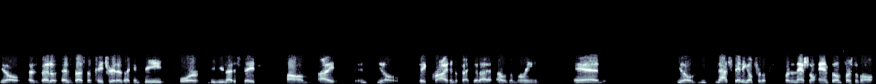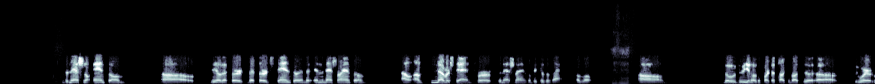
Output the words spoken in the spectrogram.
you know as better as best a patriot as I can be for the United States. Um, I, you know, take pride in the fact that I, I was a Marine, and you know, not standing up for the for the national anthem. First of all, the national anthem, uh, you know, that third that third stanza in the in the national anthem. I'll, I'll never stand for the national anthem because of that alone. Um, though, the, you know, the part that talks about the uh, where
